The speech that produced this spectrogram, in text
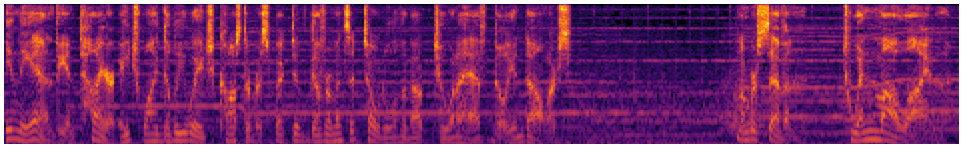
In the end, the entire HYWH cost the respective governments a total of about $2.5 billion. Number 7. Tuen Ma Line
